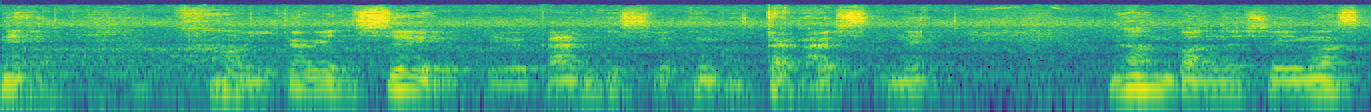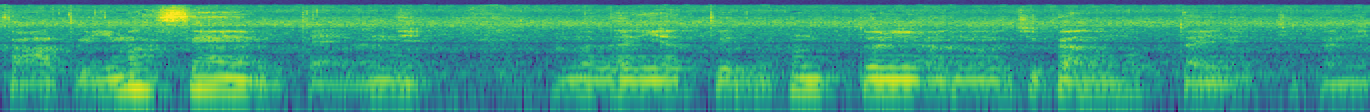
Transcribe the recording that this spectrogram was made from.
ね。いい加減にしてよっていう感じですよね。もった返してね何番の人いますか？といませんみたいなね。まだにやってる。本当にあの時間がもったいないっていうかね。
